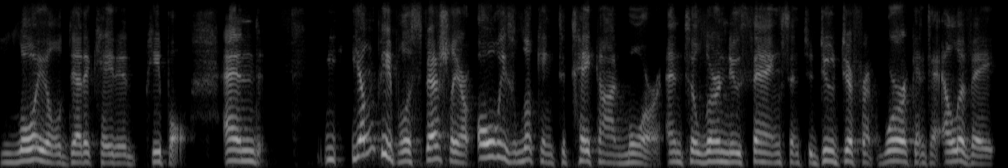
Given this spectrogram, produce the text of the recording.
loyal dedicated people. And young people especially are always looking to take on more and to learn new things and to do different work and to elevate.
